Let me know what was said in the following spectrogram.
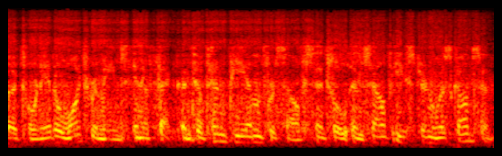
A tornado watch remains in effect until 10 p.m. for south central and southeastern Wisconsin.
